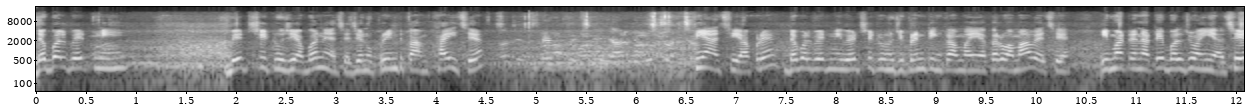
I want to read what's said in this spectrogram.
ડબલ બેડની બેડશીટો જ્યાં બને છે, જેનું પ્રિન્ટ કામ થાય છે. ત્યાં છીએ આપણે. ડબલ બેડની બેડશીટોનું જે પ્રિન્ટિંગ કામ અહીંયા કરવામાં આવે છે એ માટેના ટેબલ જો અહીંયા છે,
